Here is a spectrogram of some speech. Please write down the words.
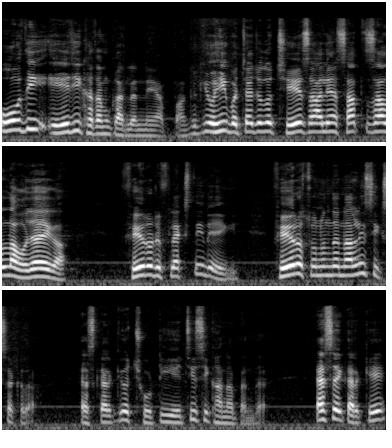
ਉਹਦੀ ਏਜ ਹੀ ਖਤਮ ਕਰ ਲੈਂਦੇ ਹਾਂ ਆਪਾਂ, ਕਿਉਂਕਿ ਉਹੀ ਬੱਚਾ ਜਦੋਂ 6 ਸਾਲ ਜਾਂ 7 ਸਾਲ ਦਾ ਹੋ ਜਾਏਗਾ, ਫਿਰ ਉਹ ਰਿਫਲੈਕਸ ਨਹੀਂ ਰਹੇਗੀ, ਫਿਰ ਉਹ ਸੁਣਨ ਦੇ ਨਾਲ ਨਹੀਂ ਸਿੱਖ ਸਕਦਾ। ਇਸ ਕਰਕੇ ਉਹ ਛੋਟੀ ਏਜ 'ਚ ਹੀ ਸਿਖਾਉਣਾ ਪੈਂਦਾ ਹੈ। ਐਸੇ ਕਰਕੇ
